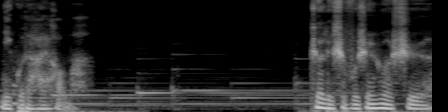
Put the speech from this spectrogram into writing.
你过得还好吗？这里是浮生若世，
